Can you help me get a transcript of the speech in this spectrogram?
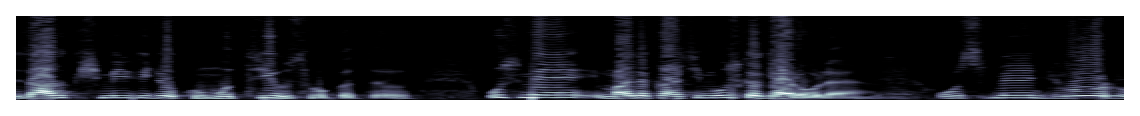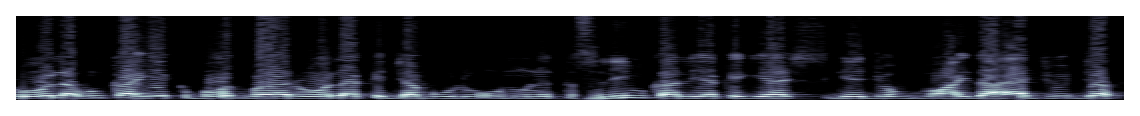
आज़ाद कश्मीर की जो हुकूमत थी उस वक्त उसमें मायदा कराची में उसका क्या रोल है? उसमें जो रोल है उनका एक बहुत बड़ा रोल है कि जब उन्होंने तस्लीम कर लिया कि ये ये जो मुआदा है जो जब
